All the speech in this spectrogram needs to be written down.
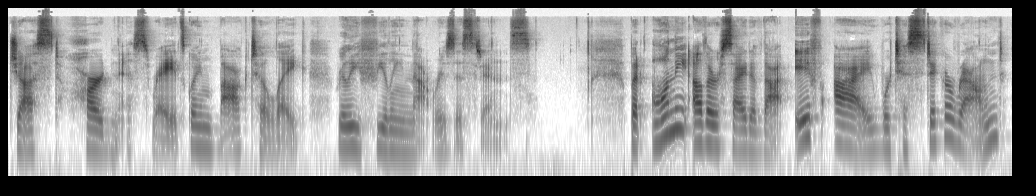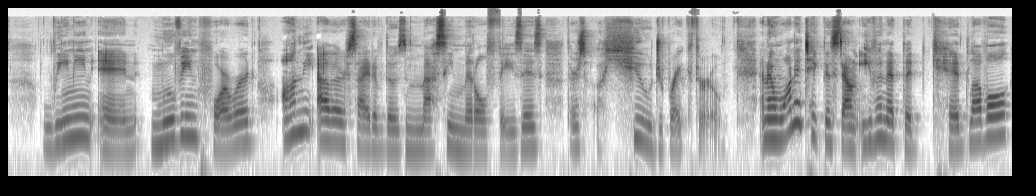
just hardness, right? It's going back to like really feeling that resistance. But on the other side of that, if I were to stick around leaning in, moving forward, on the other side of those messy middle phases, there's a huge breakthrough. And I want to take this down even at the kid level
